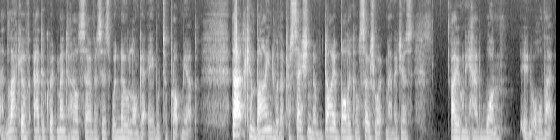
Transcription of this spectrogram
and lack of adequate mental health services were no longer able to prop me up. That combined with a procession of diabolical social work managers, I only had one in all that.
